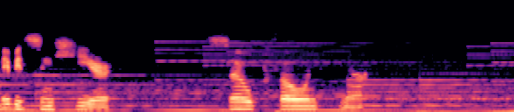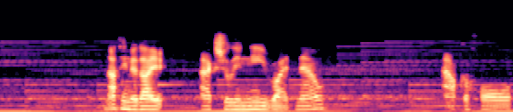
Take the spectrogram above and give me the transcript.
Maybe it's in here. Soap, phone, nah. Nothing that I actually need right now. Alcohol,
